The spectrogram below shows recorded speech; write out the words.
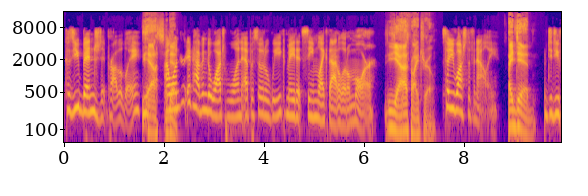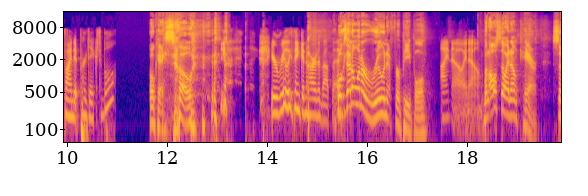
because you binged it probably. Yes. I, I wonder if having to watch one episode a week made it seem like that a little more. Yeah, that's probably true. So you watched the finale? I did. Did you find it predictable? Okay, so you're really thinking hard about this. Well, because I don't want to ruin it for people. I know, I know. But also, I don't care. So.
